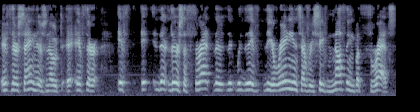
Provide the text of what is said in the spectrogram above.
if they're saying there's no, if they're, if it, there, there's a threat. the Iranians have received nothing but threats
